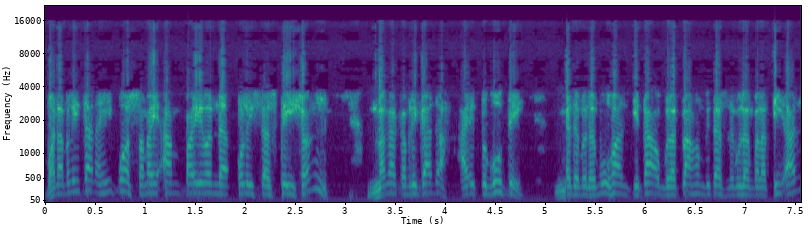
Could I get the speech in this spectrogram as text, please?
Muna balita na hipos sa may Ampayon Police Station, mga kabrigada ay tuguti nga dabudabuhan kita o gulatahon kita sa nagulang balatian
